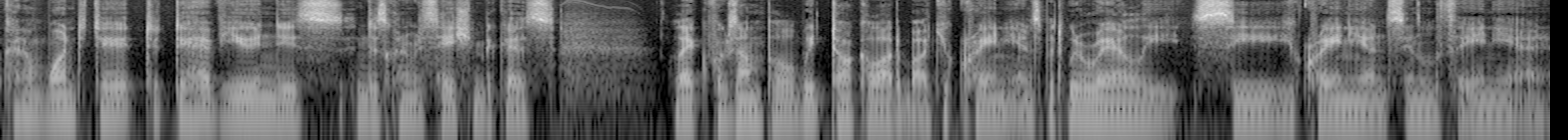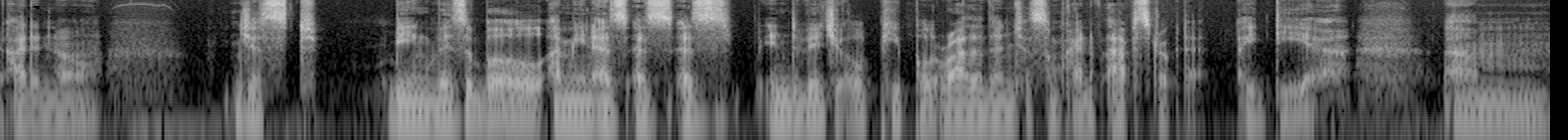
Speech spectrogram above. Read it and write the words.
kind of wanted to, to, to have you in this in this conversation because like for example, we talk a lot about Ukrainians, but we rarely see Ukrainians in Lithuania, I don't know, just being visible, I mean as as as individual people rather than just some kind of abstract idea. Um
